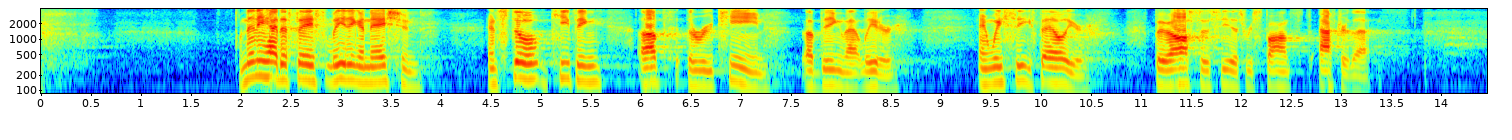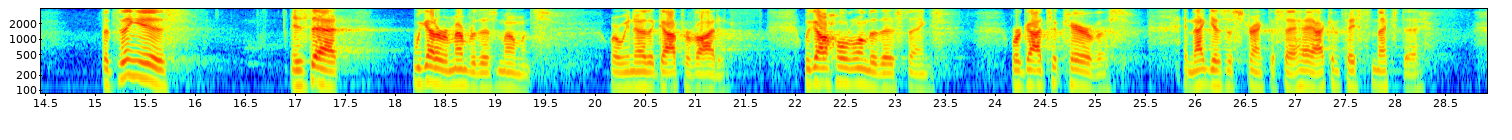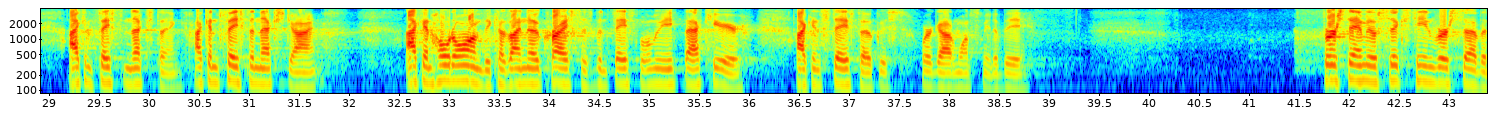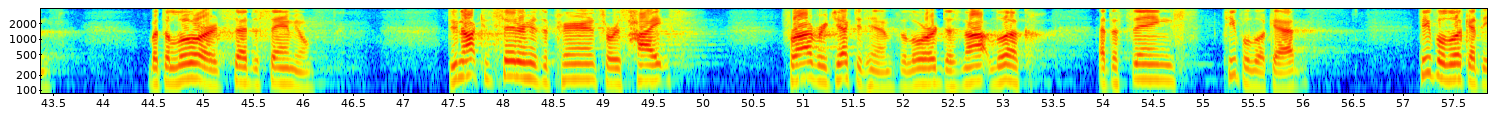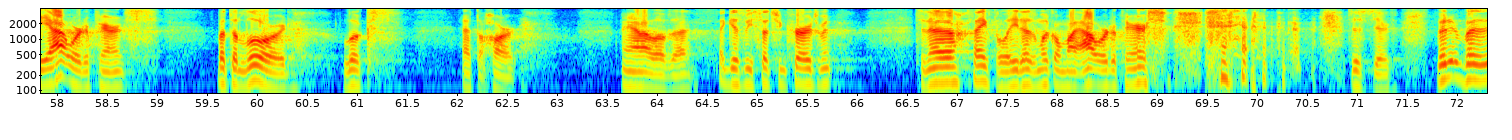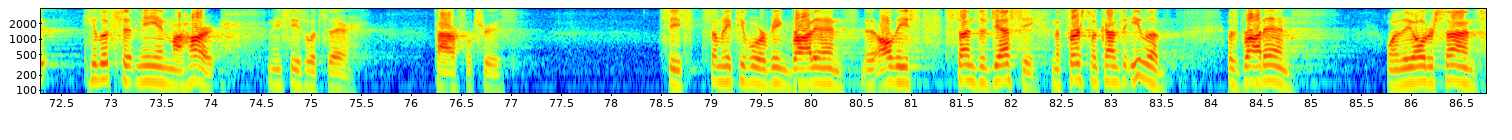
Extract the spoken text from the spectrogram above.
And then he had to face leading a nation and still keeping up the routine of being that leader and we see failure, but we also see his response after that. But the thing is, is that we got to remember those moments where we know that God provided. We got to hold on to those things where God took care of us. And that gives us strength to say, hey, I can face the next day. I can face the next thing. I can face the next giant. I can hold on because I know Christ has been faithful to me back here. I can stay focused where God wants me to be. 1 Samuel 16, verse 7. But the Lord said to Samuel, Do not consider his appearance or his height, for I have rejected him. The Lord does not look at the things people look at. People look at the outward appearance, but the Lord looks at the heart. Man, I love that. That gives me such encouragement to know, thankfully, he doesn't look on my outward appearance. Just joke. But, but he looks at me in my heart and he sees what's there. Powerful truth. See, so many people were being brought in, all these sons of Jesse. And the first one comes, Eliab, was brought in. One of the older sons.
